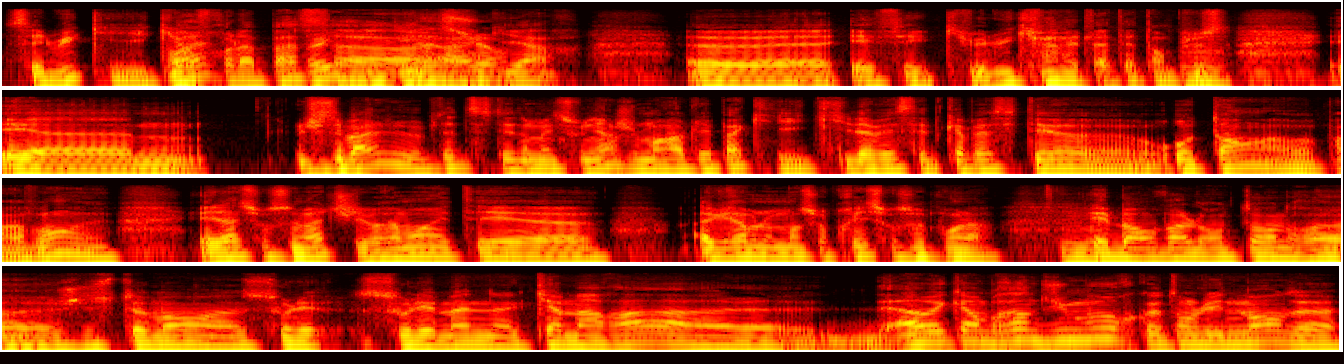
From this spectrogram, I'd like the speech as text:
c'est lui qui, qui Ouais. offre la passe Oui, à, à. Aguiar. Euh, et c'est lui qui va mettre la tête en plus. Et euh, je sais pas, peut-être c'était dans mes souvenirs, je me rappelais pas qu'il avait cette capacité euh, autant euh, auparavant. euh, Et là, sur ce match, j'ai vraiment été euh, agréablement surpris sur ce point-là. Eh ben, on va l'entendre euh, justement euh, Souley- Souleymane Camara euh, avec un brin d'humour quand on lui demande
